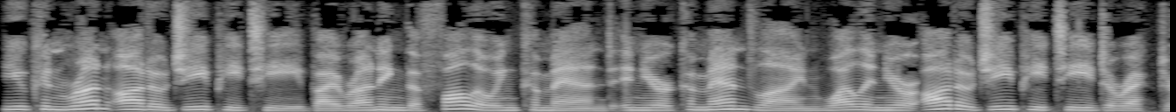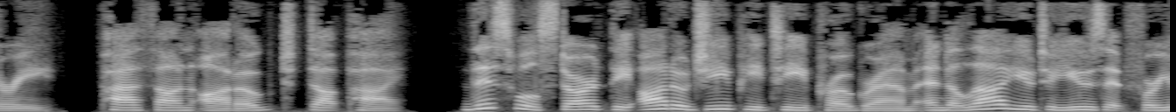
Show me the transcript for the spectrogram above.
you can run AutoGPT by running the following command in your command line while in your AutoGPT directory, python auto.py. This will start the AutoGPT program and allow you to use it for your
